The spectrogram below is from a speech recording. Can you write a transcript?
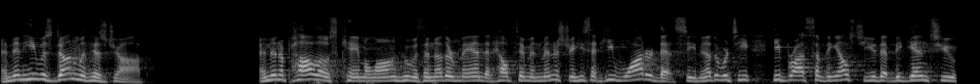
And then he was done with his job. And then Apollos came along, who was another man that helped him in ministry. He said he watered that seed. In other words, he, he brought something else to you that began to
